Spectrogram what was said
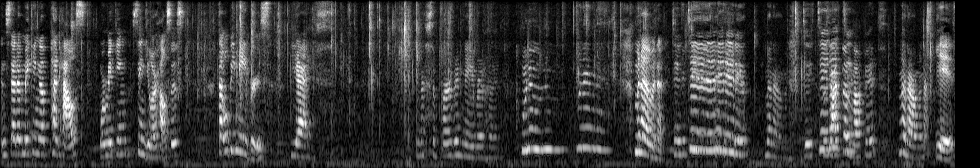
Instead of making a penthouse, we're making singular houses that will be neighbors. Yes. In a suburban neighborhood. Mana-mana. Do, do, do, do, do. Manamana. Do, do, Is that do, the. Muppets? Manamana. Yes.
